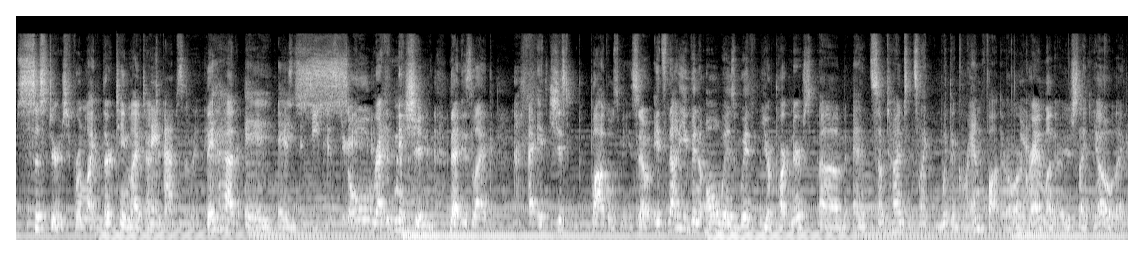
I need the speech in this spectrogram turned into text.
sisters from like 13 lifetimes They ago. absolutely They have a a deep soul recognition that is like it just boggles me. So it's not even always with your partners, um, and sometimes it's like with a grandfather or a grandmother. You're just like, yo, like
